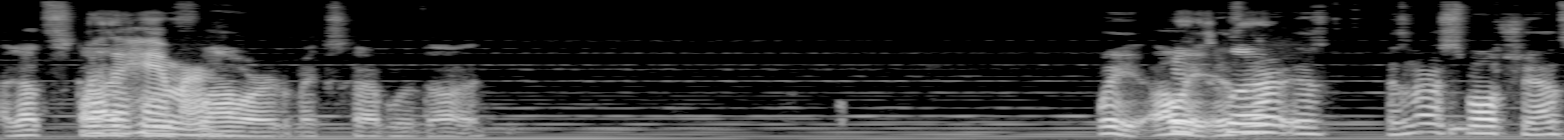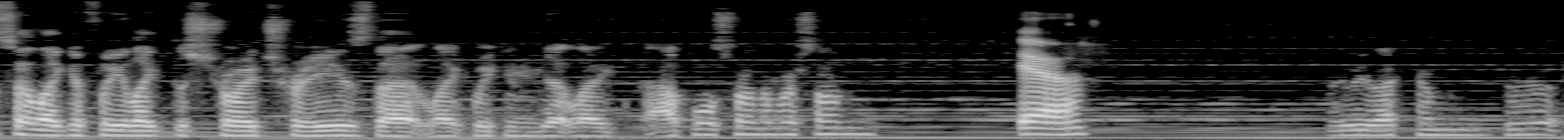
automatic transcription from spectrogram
I got sky With a blue hammer. flower to make sky blue dye. Wait, oh wait, It's isn't there is isn't there a small chance that like if we like destroy trees that like we can get like apples from them or something? Yeah, Maybe that can do it.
